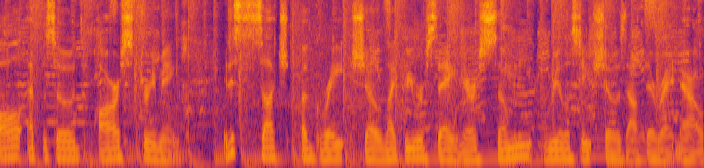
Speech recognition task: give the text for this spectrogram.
All episodes are streaming. It is such a great show. Like we were saying, there are so many real estate shows out there right now.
